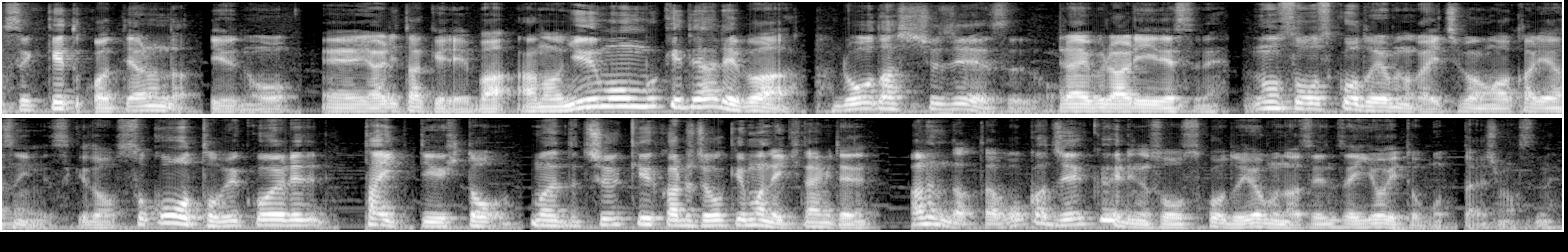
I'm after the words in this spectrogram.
設計とかやってやるんだっていうのを、えー、やりたければ、あの、入門向けであれば、 Lodash JS のライブラリーですね、のソースコードを読むのが一番わかりやすいんですけど、そこを飛び越えたいっていう人、まあ、中級から上級まで行きたいみたいな、あるんだったら僕は jQuery のソースコードを読むのは全然良いと思ったりしますね。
